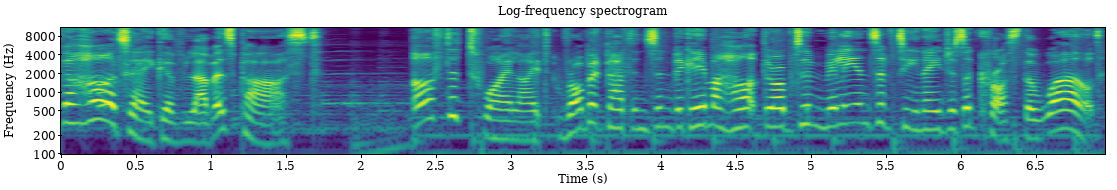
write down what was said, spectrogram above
The heartache of lovers past. After Twilight, Robert Pattinson became a heartthrob to millions of teenagers across the world.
